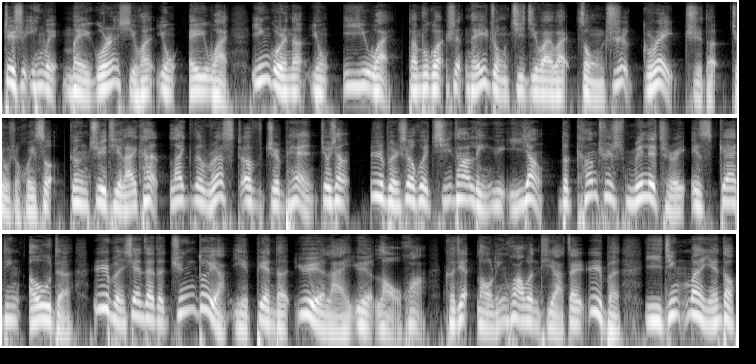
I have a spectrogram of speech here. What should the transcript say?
这是因为美国人喜欢用 A Y，英国人呢用 E Y。但不管是哪种唧唧歪歪，总之 gray 指的就是灰色。更具体来看，like the rest of Japan，就像。日本社会其他领域一样，the country's military is getting older。日本现在的军队啊，也变得越来越老化。可见老龄化问题啊，在日本已经蔓延到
